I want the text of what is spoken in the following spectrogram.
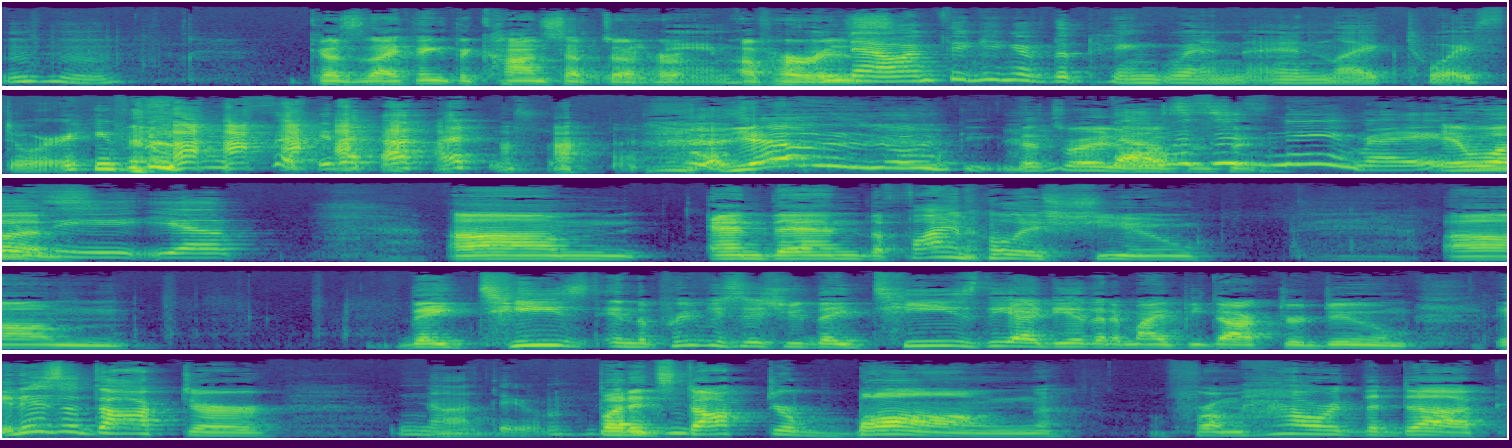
Mm-hmm. Because I think the concept of her Name. of her is now I'm thinking of the penguin in like Toy Story. when you say that. yeah, that's right. that was was his same. name, right? It was. Yep. Um, and then the final issue, um, they teased in the previous issue. They teased the idea that it might be Doctor Doom. It is a doctor, Not Doom. but it's Doctor Bong from Howard the Duck.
